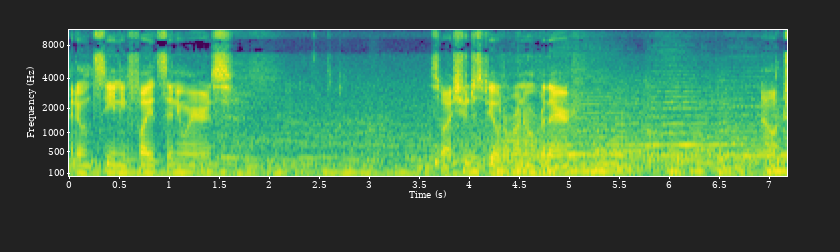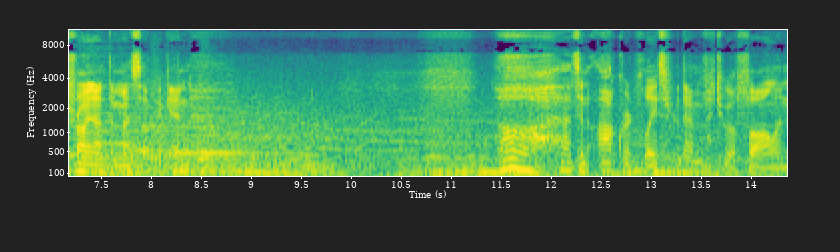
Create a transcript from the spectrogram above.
I don't see any fights anywheres. So I should just be able to run over there. I'll try not to mess up again. Oh, that's an awkward place for them to have fallen.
